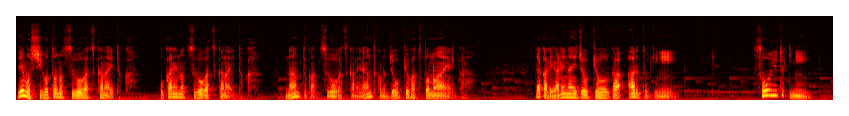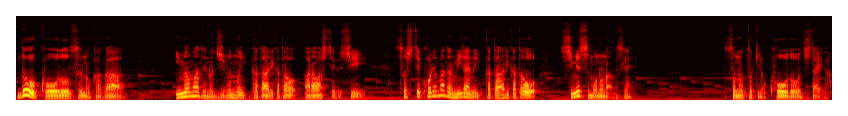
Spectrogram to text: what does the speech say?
でも仕事の都合がつかないとか、お金の都合がつかないとか、なんとかの都合がつかない、なんとかの状況が整わないから。だからやれない状況があるときに、そういうときにどう行動するのかが、今までの自分の生き方、あり方を表しているし、そしてこれまでの未来の生き方、あり方を示すものなんですね。その時の行動自体が。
